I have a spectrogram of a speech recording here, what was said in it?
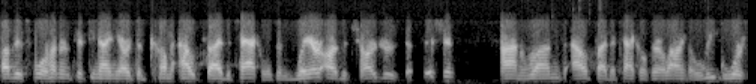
of his 459 yards have come outside the tackles. And where are the Chargers deficient? On runs outside the tackles. They're allowing the league worst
